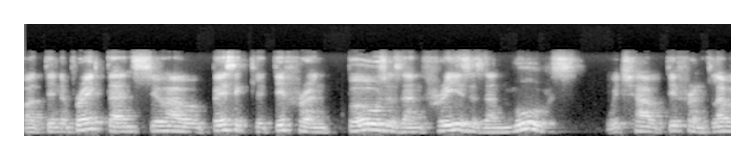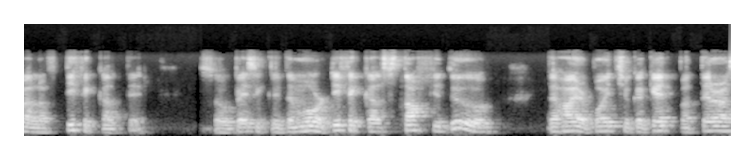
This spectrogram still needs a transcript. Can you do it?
But in a breakdance, you have basically different poses and freezes and moves, which have different level of difficulty. So basically, the more difficult stuff you do, the higher points you can get. But there are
